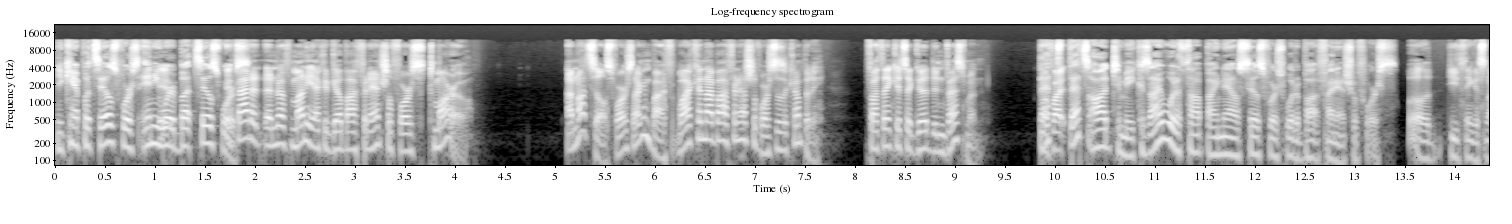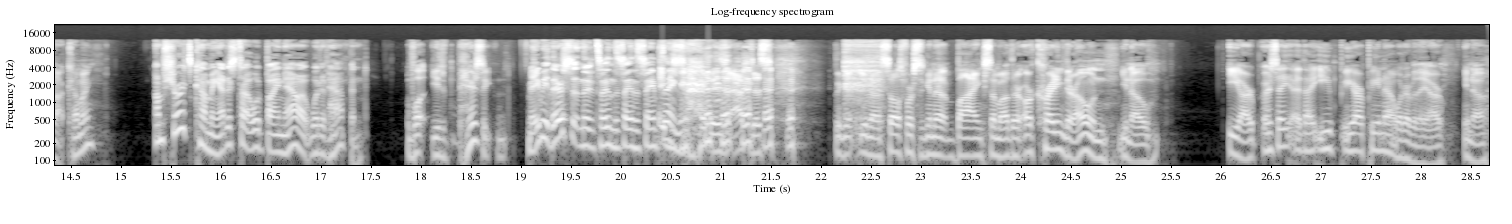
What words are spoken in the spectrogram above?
You can't put Salesforce anywhere If- but Salesforce. If I had enough money, I could go buy FinancialForce tomorrow. I'm not Salesforce. I can buy. Why couldn't I buy FinancialForce as a company if I think it's a good investment? that's, I- that's odd to me because I would have thought by now Salesforce would have bought FinancialForce. Well, do you think it's not coming? I'm sure it's coming. I just thought by now it would have happened. Well, you, here's the Maybe they're sitting there saying the same, the same thing. Exactly. It's Apttus. They're gonna- you know, Salesforce is going to end up buying some other or creating their own, you know, ERP. Or is they, are they E- ERP now? Whatever they are, you know.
